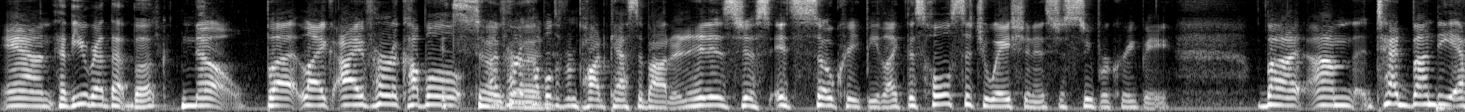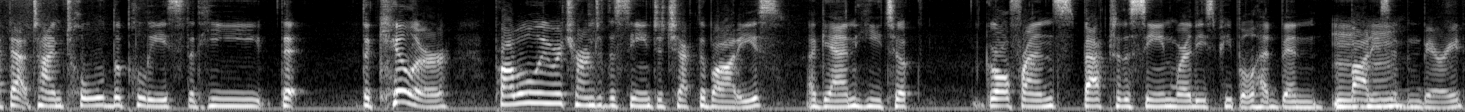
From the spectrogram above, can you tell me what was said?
And Have you read that book? no, but like I've heard a couple so I've heard a couple different podcasts about it and it is just it's so creepy. Like this whole situation is just super creepy. But um, Ted Bundy at that time told the police that he that the killer probably returned to the scene to check the bodies. Again, he took girlfriends back to the scene where these people had been bodies had been buried.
